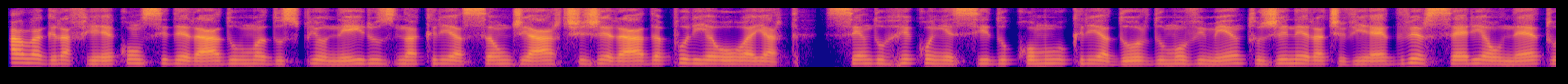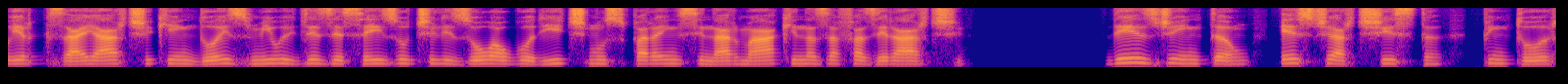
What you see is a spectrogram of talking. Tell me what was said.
Alagraf é considerado uma dos pioneiros na criação de arte gerada por IA ou IART, sendo reconhecido como o criador do movimento Generative Adversarial Networks IART que em 2016 utilizou algoritmos para ensinar máquinas a fazer arte. Desde então, este artista, pintor,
